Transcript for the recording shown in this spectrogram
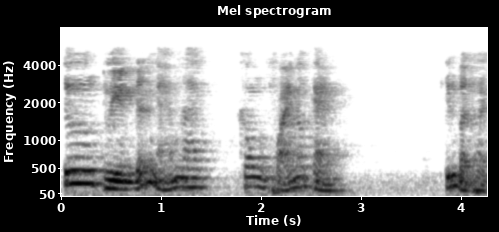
tương truyền đến ngày hôm nay, không phải nói càng. Kính bạch thầy.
